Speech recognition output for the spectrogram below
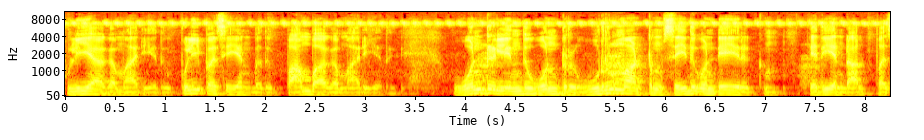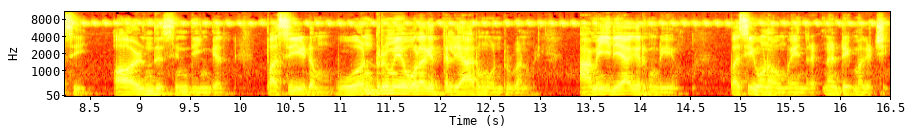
புலியாக மாறியது புலி பசி என்பது பாம்பாக மாறியது. ஒன்றிலிருந்து ஒன்று உருமாற்றம் செய்து கொண்டே இருக்கும். எது என்றால் பசி. ஆழ்ந்து சிந்திங்கள். பசியிடம் ஒன்றுமே உலகத்தில் யாரும் ஒன்று பண்ண அமைதியாக இருக்க முடியும். பசி உணவு மகேந்திரன். நன்றி மகிழ்ச்சி.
